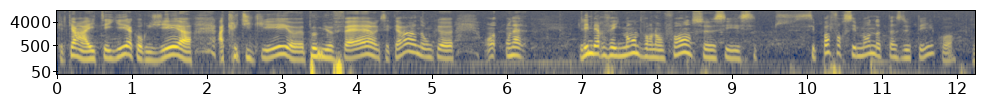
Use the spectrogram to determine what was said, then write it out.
quelqu'un à étayer, à corriger, à, critiquer, euh, peut mieux faire, etc. Donc, euh, on, a l'émerveillement devant l'enfance, c'est c'est pas forcément notre tasse de thé, quoi. Mmh.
